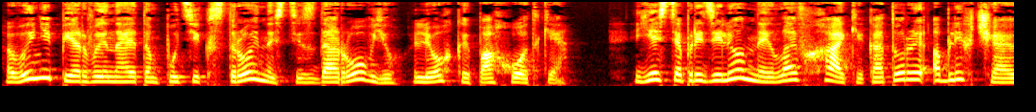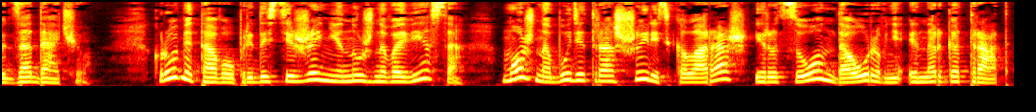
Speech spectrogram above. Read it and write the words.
Вы не первые на этом пути к стройности, здоровью, легкой походке. Есть определенные лайфхаки, которые облегчают задачу. Кроме того, при достижении нужного веса можно будет расширить колораж и рацион до уровня энерготрат,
